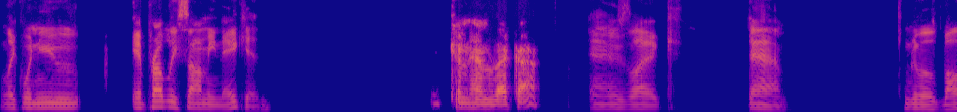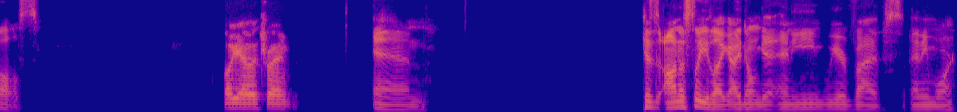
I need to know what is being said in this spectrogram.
like when you it probably saw me naked Couldn't handle that cock. and it was like, damn, look at those balls. Oh, yeah, that's right. And because honestly, like I don't get any weird vibes anymore.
